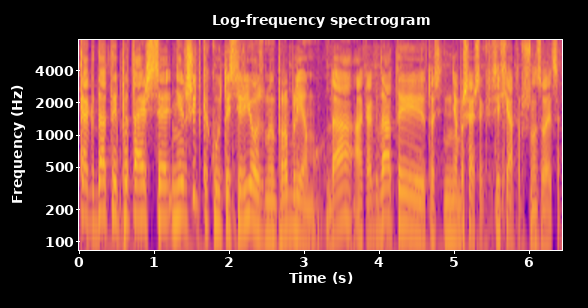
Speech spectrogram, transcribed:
когда ты пытаешься не решить какую-то серьезную проблему, да, а когда ты, то есть не обращаешься к психиатру, что называется,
